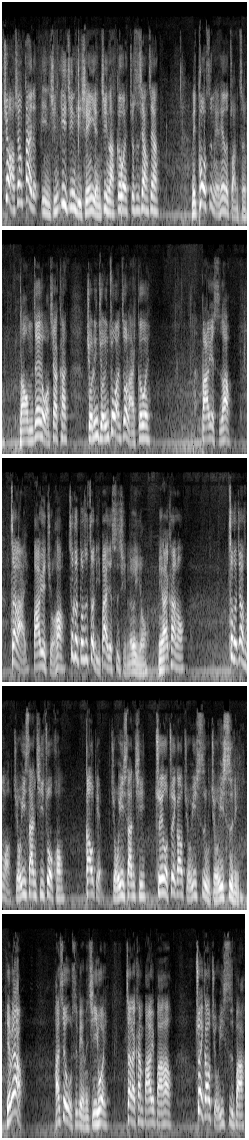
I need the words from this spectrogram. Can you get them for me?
就好像戴了隐形液晶体显眼镜啊，各位就是像这样。你透视每天的转折，那我们再往下看，九零九零做完之后来，各位，八月十号，再来八月九号，这个都是这礼拜的事情而已哦。你来看哦，这个叫什么？九一三七做空，高点九一三七，最后最高九一四五九一四零，有没有？还是有五十点的机会。再来看八月八号，最高九一四八，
